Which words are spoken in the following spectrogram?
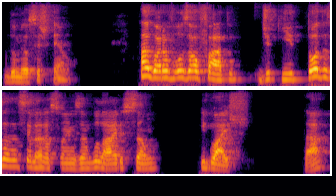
do meu sistema. Agora eu vou usar o fato de que todas as acelerações angulares são iguais. Tá?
